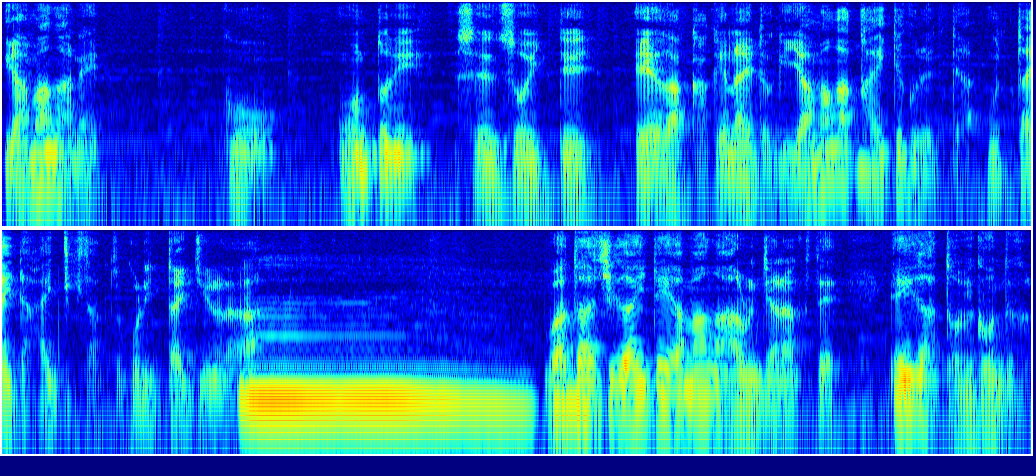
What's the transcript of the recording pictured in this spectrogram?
山がねこう本当に戦争行って絵が描けない時山が描いてくれって訴えて入ってきたってこれ一体っていうのだな私がいて山があるんじゃなくて絵が飛び込んでくる。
